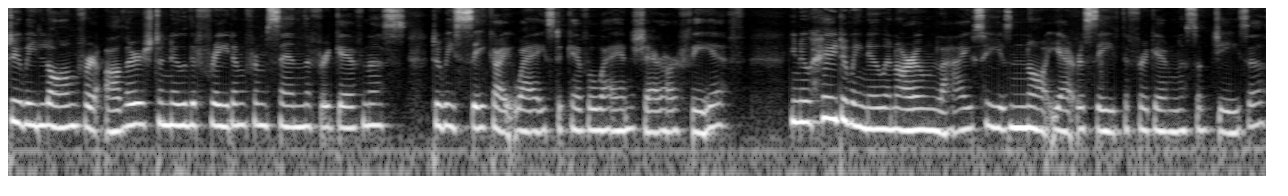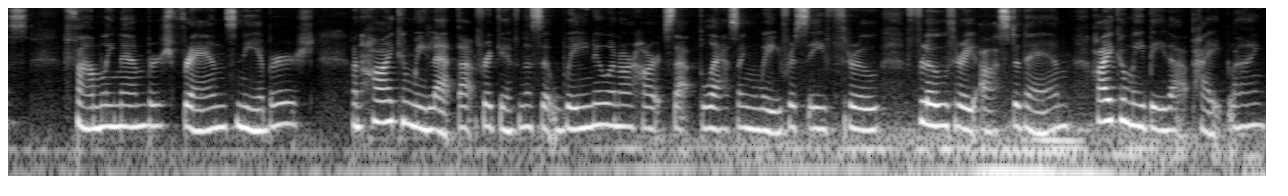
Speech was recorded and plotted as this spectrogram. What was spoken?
do we long for others to know the freedom from sin, the forgiveness? Do we seek out ways to give away and share our faith? You know, who do we know in our own lives who has not yet received the forgiveness of Jesus? Family members, friends, neighbours. And how can we let that forgiveness that we know in our hearts, that blessing we've received through, flow through us to them? How can we be that pipeline?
